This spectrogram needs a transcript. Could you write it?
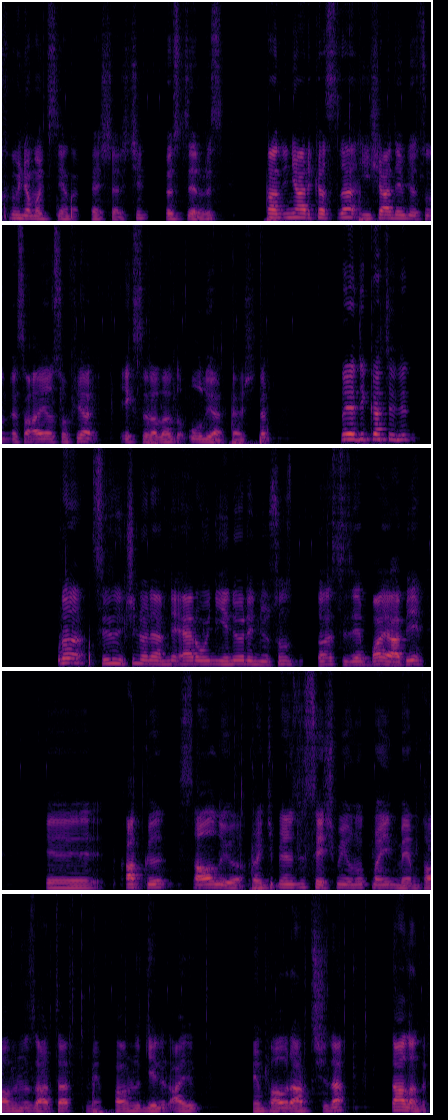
Oynamak isteyen arkadaşlar için gösteririz. Şu an dünya harikası da inşa edebiliyorsunuz. Mesela Ayasofya ekstralarda oluyor arkadaşlar. Buraya dikkat edin. Bura sizin için önemli. Eğer oyunu yeni öğreniyorsanız bu da size bayağı bir e, katkı sağlıyor. Rakiplerinizi seçmeyi unutmayın. Manpower'ınız artar. Manpower gelir. Ayrı manpower artışı da sağlanır.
